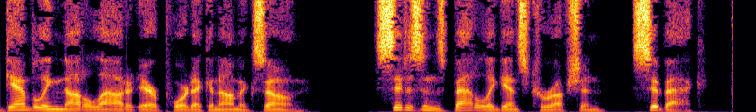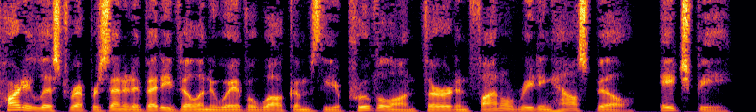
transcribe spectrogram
Gambling not allowed at Airport Economic Zone. Citizens Battle Against Corruption, CIBAC. Party List Representative Eddie Villanueva welcomes the approval on third and final reading House Bill, HB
